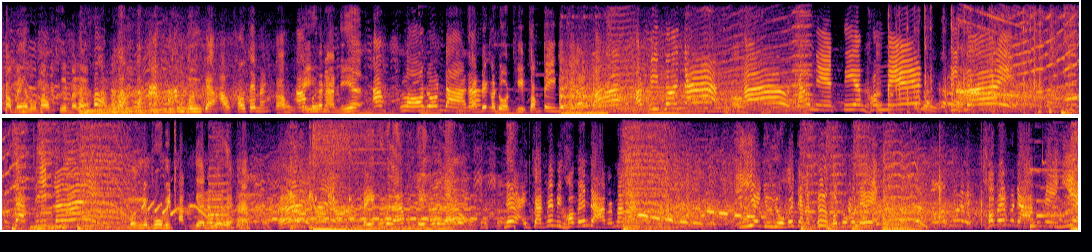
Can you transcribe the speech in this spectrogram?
เขาไม่ให้ผมเอาคืนมาเลย มึงจะเอาเขาใช่ไหมเขาตีขนาดนี้อะรอโดนด่านะสัตว์ได้กระโดดถีบสองตีนก็ดีแล้วเอาทีบเลยจ้าอ้าวชาวเน็ตเตรียมคอมเมนต์ทีบเลยจับทีบเลย มึงนี่ผู้พิทักษ์เยอะนะมึงเฮะเฮ้ยตีกูไปแล้วมึงตีกูไปแล้ว เนี่ยไอ้จัดไม่มีคอมเมนต์ด่ามันบ้างอะไอ้เหี้ยอยู่ๆก็จะกระทืบคนนู้นคนนี้คอมเมนต์มาด่ามึงไอ้เหี้ย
